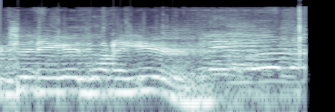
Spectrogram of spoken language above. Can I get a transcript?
Which one do you guys want to hear?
